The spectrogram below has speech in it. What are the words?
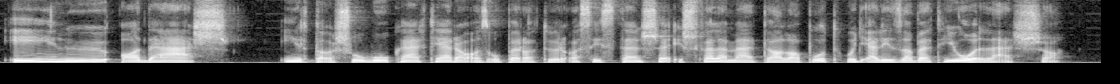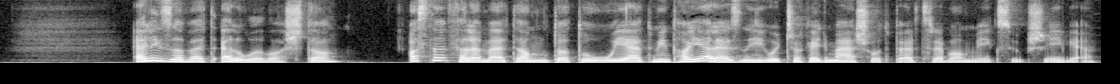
Élő adás, írta a súgókártyára az operatőr asszisztense, és felemelte a lapot, hogy Elizabeth jól lássa. Elizabeth elolvasta, aztán felemelte a mutatóját, mintha jelezné, hogy csak egy másodpercre van még szüksége.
